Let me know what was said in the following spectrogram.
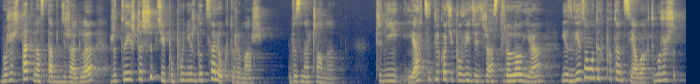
możesz tak nastawić żagle, że ty jeszcze szybciej popłyniesz do celu, który masz wyznaczony. Czyli ja chcę tylko Ci powiedzieć, że astrologia jest wiedzą o tych potencjałach. Ty możesz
